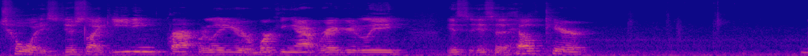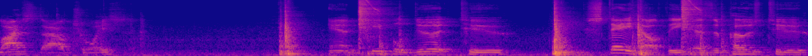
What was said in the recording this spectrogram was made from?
choice, just like eating properly or working out regularly. It's it's a healthcare lifestyle choice. And people do it to stay healthy as opposed to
